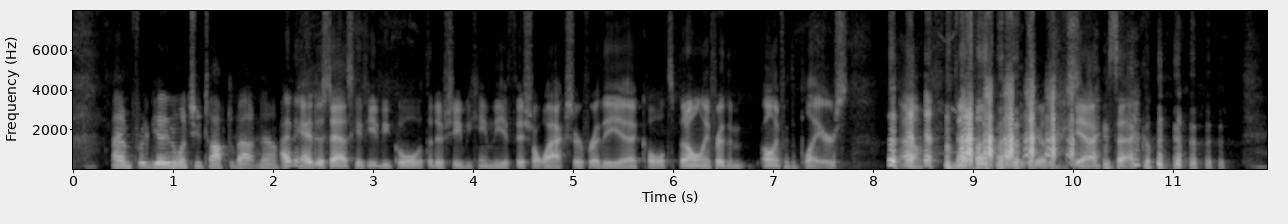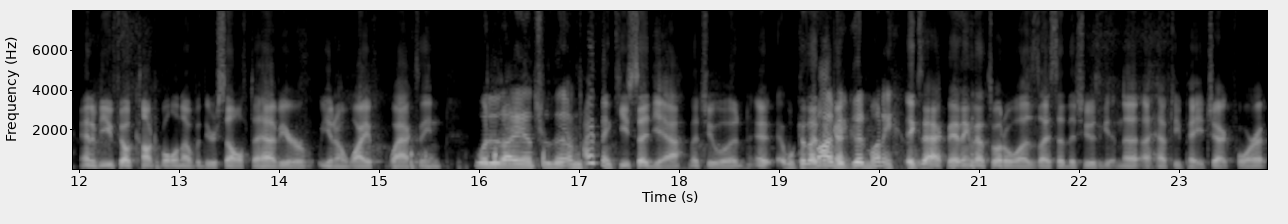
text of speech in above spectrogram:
I'm forgetting what you talked about now. I think I just asked if you'd be cool with it if she became the official waxer for the uh, Colts, but only for the only for the players. Um, Not- not the cheerleaders. yeah, exactly. and if you feel comfortable enough with yourself to have your you know wife waxing, What did I answer then? I think you said yeah that you would because I Probably think be good money. Exactly I think that's what it was. I said that she was getting a, a hefty paycheck for it.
